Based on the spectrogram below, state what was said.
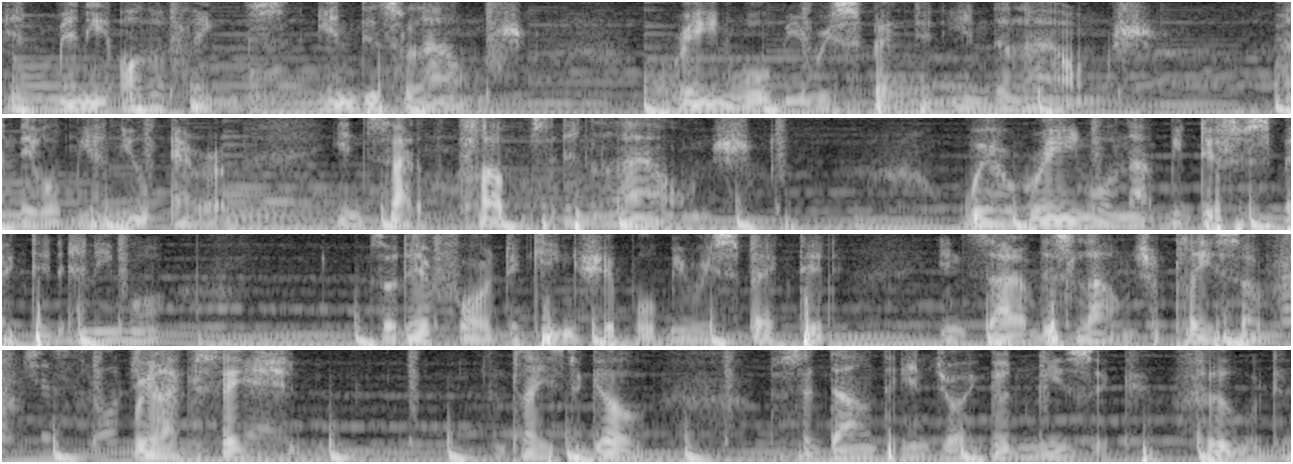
and many other things in this lounge. reign will be respected in the lounge, and there will be a new era inside of clubs and lounge where reign will not be disrespected anymore. So, therefore, the kingship will be respected inside of this lounge, a place of relaxation, a place to go sit down to enjoy good music, food,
